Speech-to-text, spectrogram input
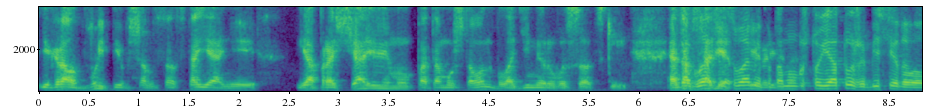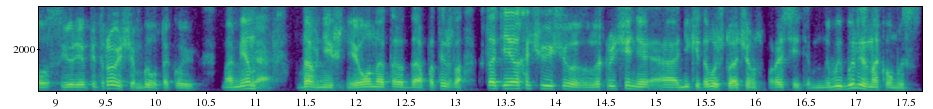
играл в выпившем состоянии. Я прощаю ему, потому что он Владимир Высоцкий. Это Согласен с вами, время. потому что я тоже беседовал с Юрием Петровичем, был такой момент да. давнишний, он это да, подтверждал. Кстати, я хочу еще в заключение, а, Никита, вот что о чем спросить. Вы были знакомы с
